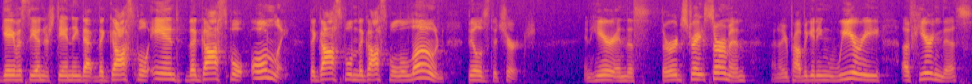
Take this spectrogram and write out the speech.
gave us the understanding that the gospel and the gospel only, the gospel and the gospel alone, builds the church. And here in this third straight sermon, I know you're probably getting weary of hearing this,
